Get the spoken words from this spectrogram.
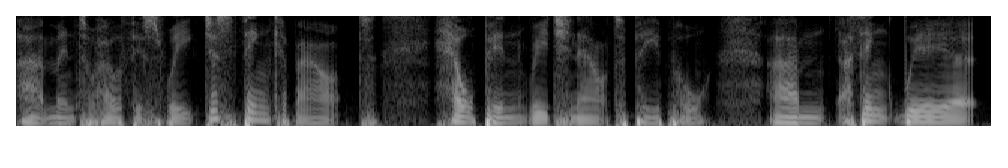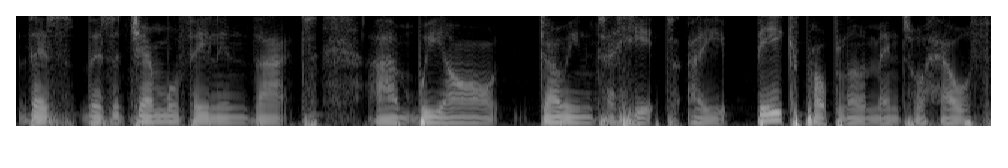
uh, mental health this week, just think about helping, reaching out to people. Um, I think we're there's there's a general feeling that um, we are going to hit a big problem of mental health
